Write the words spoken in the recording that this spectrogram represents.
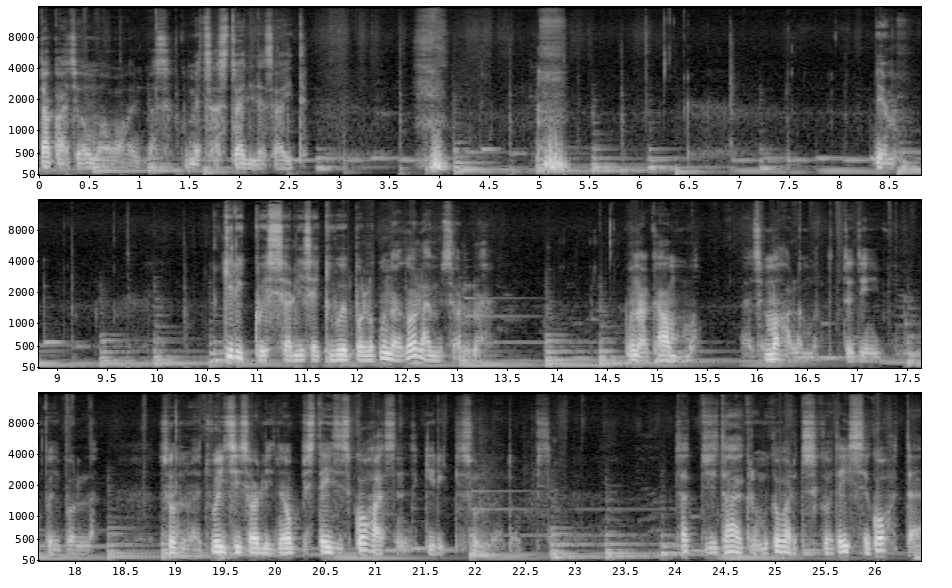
tagasi oma maailmas, kui metsast välja said kirik võis seal isegi võib-olla kunagi olemas olla. kunagi ammu, see maha lammutatud võib-olla surnud või siis oli ta hoopis teises kohas, kirik ja surnud hoopis. Sattusid aegruumi kõverdusega teisse kohta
